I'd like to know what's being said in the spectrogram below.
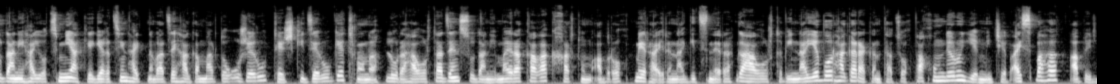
Սուդանի հայոց միակ եկեղեցին հայտնված է հագամարտող ուժերու թեժքիձերու գետրոնը։ Լուրը հաղորդած են Սուդանի մայրաքաղաք Խարտում ապրող մեր հայրենագիցները։ Գահորտվի նաեւ որ հագարակ ընթացող փախումներուն եւ մինչեւ այս պահը ապրիլ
